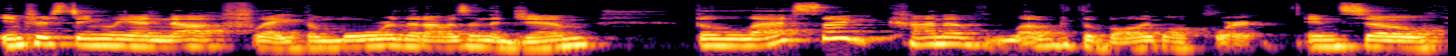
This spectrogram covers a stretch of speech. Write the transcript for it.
interestingly enough, like the more that I was in the gym, the less I kind of loved the volleyball court. And so,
